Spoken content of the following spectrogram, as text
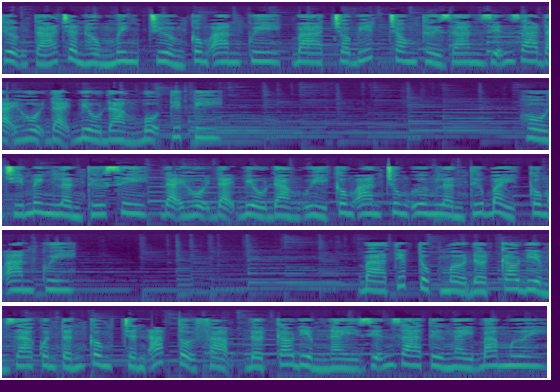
Thượng tá Trần Hồng Minh, trưởng Công an Quy 3 cho biết trong thời gian diễn ra Đại hội đại biểu Đảng Bộ TP, Hồ Chí Minh lần thứ Si, Đại hội đại biểu Đảng ủy Công an Trung ương lần thứ 7, Công an Quy. Bà tiếp tục mở đợt cao điểm ra quân tấn công, chấn áp tội phạm, đợt cao điểm này diễn ra từ ngày 30.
